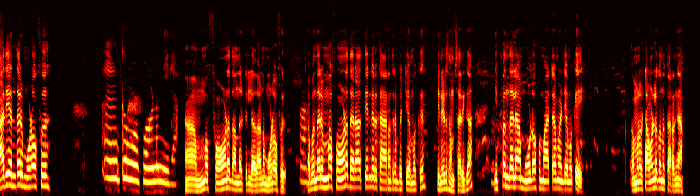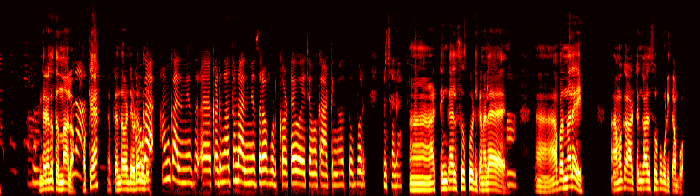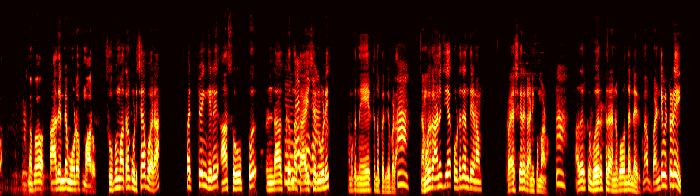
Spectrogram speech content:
ആദ്യം എന്താ ഒരു മൂഡ് ഓഫ് ആ ഉമ്മ ഫോണ് തന്നിട്ടില്ല. അതാണ് മൂഡ് ഓഫ്. അപ്പൊ എന്തായാലും ഉമ്മ ഫോണ് തരാത്തതിന്റെ ഒരു കാരണത്തിനെ പറ്റി നമുക്ക് പിന്നീട് സംസാരിക്കാം. ഇപ്പൊ എന്തായാലും ആ മൂഡ് ഓഫ് മാറ്റാൻ വേണ്ടി നമുക്കേ നമ്മൾ ടൗണിലൊക്കെ ഒന്ന് കറങ്ങാം. എന്തിനൊക്കെ തിന്നാലോ? ഓക്കെ? അപ്പൊ എന്താ വേണ്ടി ഇവിടെ നമുക്ക് കടുങ്ങാത്തോണ്ട് അൽമീസറ ഫുഡ് കോർട്ടേ പോയിട്ട് നമുക്ക് ആട്ടിങ്കാൽ സൂപ്പ് ആട്ടിങ്കാൽ ആട്ടിൻകാൽ സൂപ്പ് കുടിക്കണം അല്ലേ? അപ്പൊ എന്നാലേ നമുക്ക് ആട്ടിങ്കാൽ സൂപ്പ് കുടിക്കാൻ പോവാം. അപ്പോൾ അതിന്റെ മൂഡ് ഓഫ് മാറും. സൂപ്പ് മാത്രം കുടിച്ചാൽ പോരാ. പറ്റുമെങ്കിൽ ആ സൂപ്പ് ഉണ്ടാക്കുന്ന കാഴ്ചയും കൂടി നമുക്ക് നേരിട്ടൊന്ന് പരിചയപ്പെടാം. നമുക്ക് കാണും ചെയ്യാം. കൂട്ടത്തിൽ എന്ത് ചെയ്യണം? പ്രേക്ഷകരെ കാണിക്കും വേണം. അതൊരു വേറിട്ടൊരു അനുഭവം തന്നെ ആയിരിക്കും വണ്ടി വിട്ടുടേ.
